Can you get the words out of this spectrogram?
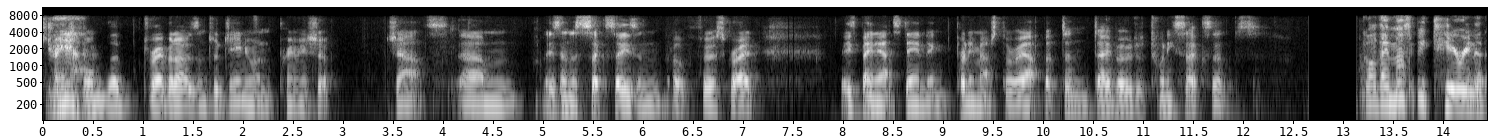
transformed the Rabbitohs into a genuine premiership chance. Um, he's in his sixth season of first grade. He's been outstanding pretty much throughout, but didn't debut to 26. It's God, they must be tearing it,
